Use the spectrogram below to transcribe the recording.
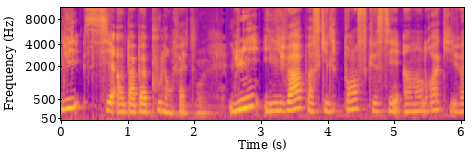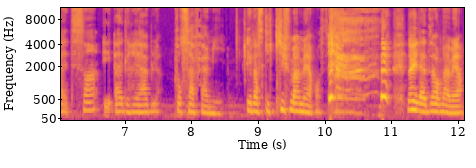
Lui, c'est un papa poule en fait. Lui, il y va parce qu'il pense que c'est un endroit qui va être sain et agréable pour sa famille. Et parce qu'il kiffe ma mère aussi. non, il adore ma mère.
